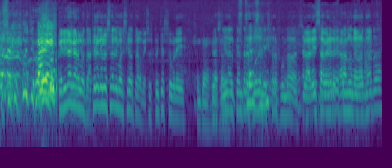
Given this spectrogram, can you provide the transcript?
¿Eso qué coño es? Querida Carlota, espero que no sea demasiado tarde. Sospechas sobre la señora Alcántara pueden estar fundadas. Te la haré saber dejando una nota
